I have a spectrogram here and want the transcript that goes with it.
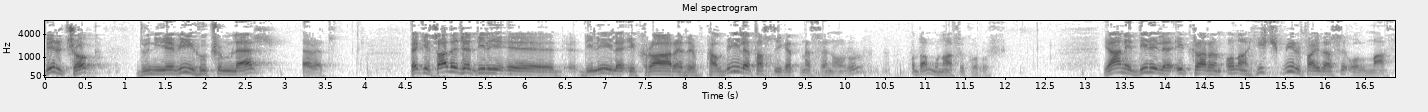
Birçok dünyevi hükümler evet. Peki sadece dili e, diliyle ikrar edip kalbiyle tasdik etmezse ne olur? O da münafık olur. Yani dil ile ikrarın ona hiçbir faydası olmaz.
